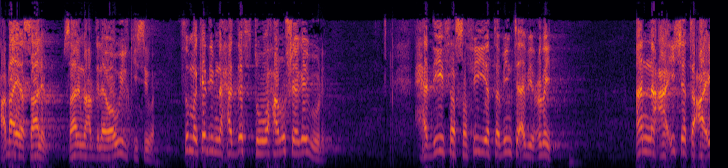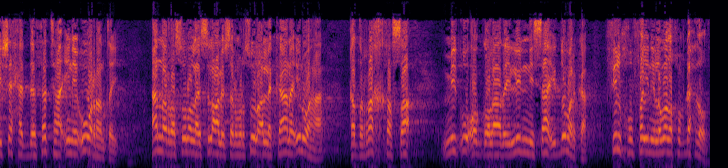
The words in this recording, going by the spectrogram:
waadhaayasaalm abdlah waa wiilkiisii uma kadibna xadatuhu waxaan u sheegay buuhi xadiia safiyata binti abi cubayd ana caaishata caaisha xadaatha inay u warantay ana rasuula lahi sl lay slam rasuul alle kaana inuu ahaa qad rahasa mid u ogolaaday lilnisaa'i dumarka fi lkhufayni labada khuf dhexdooda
